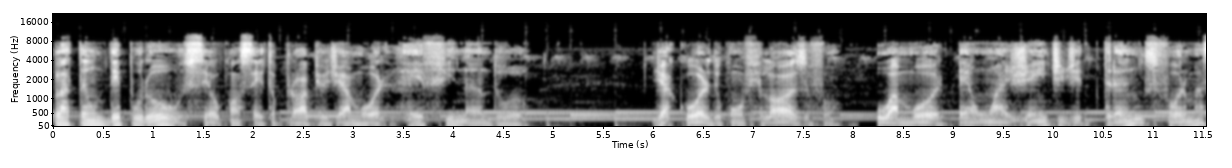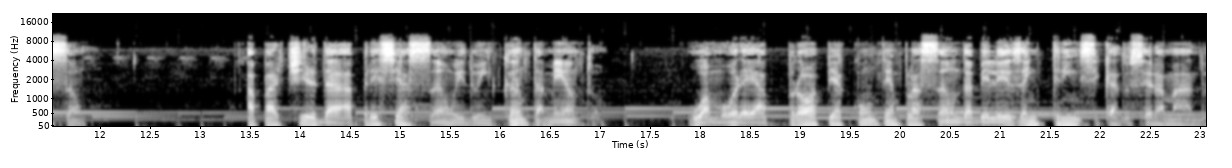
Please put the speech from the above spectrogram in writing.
Platão depurou o seu conceito próprio de amor, refinando-o. De acordo com o filósofo, o amor é um agente de transformação a partir da apreciação e do encantamento, o amor é a própria contemplação da beleza intrínseca do ser amado.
